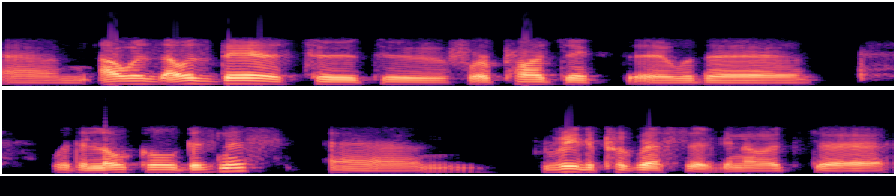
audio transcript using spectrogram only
Um, I was I was there to to for a project uh, with a with a local business. Um, really progressive, you know. It's a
